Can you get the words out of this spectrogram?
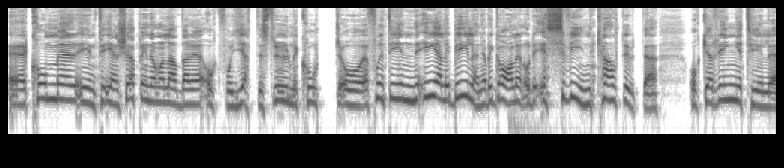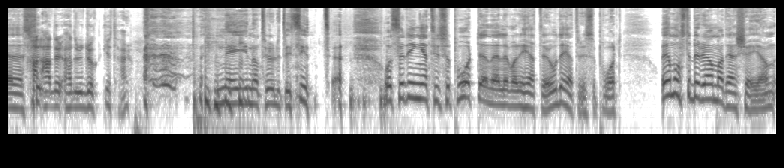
Eh, kommer in till Enköping där man laddare och får jättestrul med kort och jag får inte in el i bilen, jag blir galen och det är svinkallt ute. Och jag ringer till... Eh, Ha, hade, hade du druckit här? Nej, naturligtvis inte. Och så ringer jag till supporten eller vad det heter, och det heter det support. Och jag måste berömma den tjejen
